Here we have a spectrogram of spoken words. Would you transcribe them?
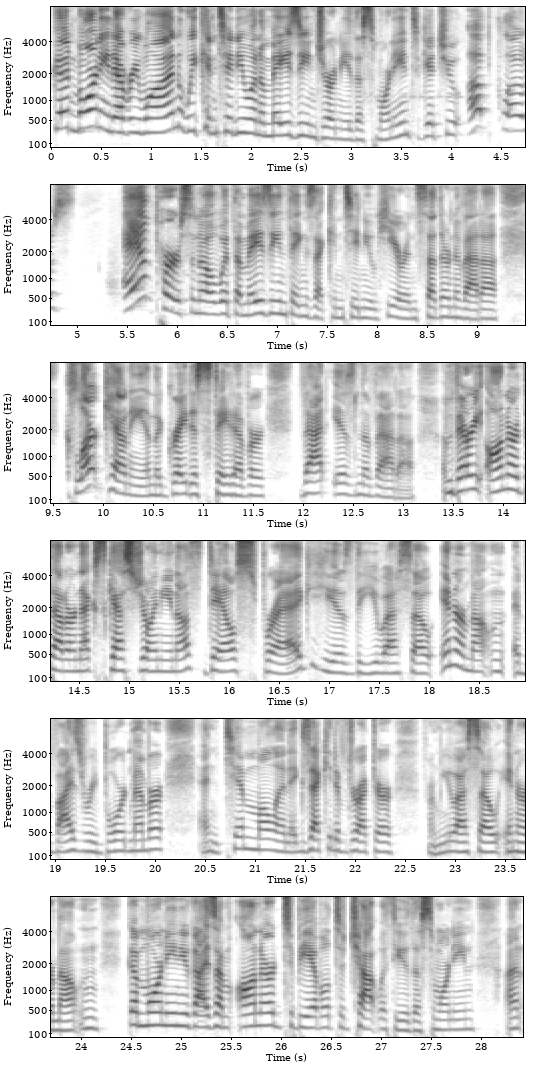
Good morning, everyone. We continue an amazing journey this morning to get you up close and personal with amazing things that continue here in Southern Nevada, Clark County, and the greatest state ever. That is Nevada. I'm very honored that our next guest joining us, Dale Sprague. He is the USO Intermountain Advisory Board member, and Tim Mullen, Executive Director from USO Intermountain. Good morning, you guys. I'm honored to be able to chat with you this morning. An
